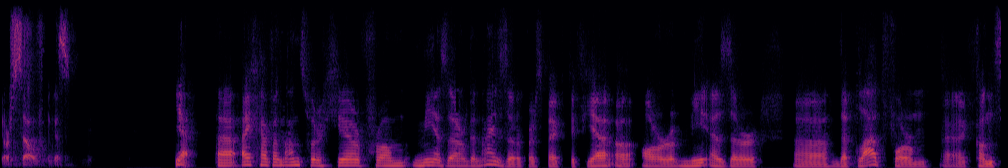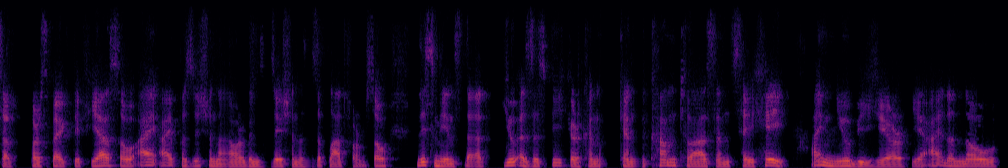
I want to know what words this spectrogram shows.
yourself because yeah. Uh, i have an answer here from me as an organizer perspective yeah uh, or me as a uh, the platform uh, concept perspective yeah. So I, I position our organization as a platform. So this means that you as a speaker can can come to us and say hey I'm newbie here. Yeah, I don't know.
